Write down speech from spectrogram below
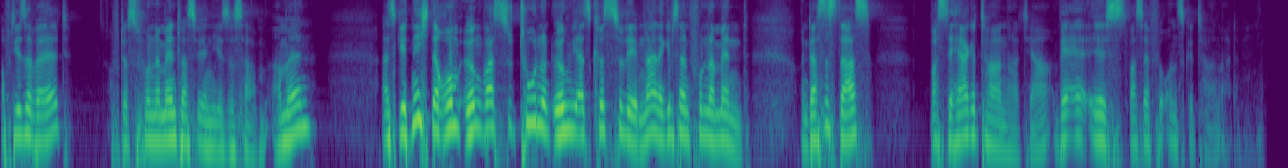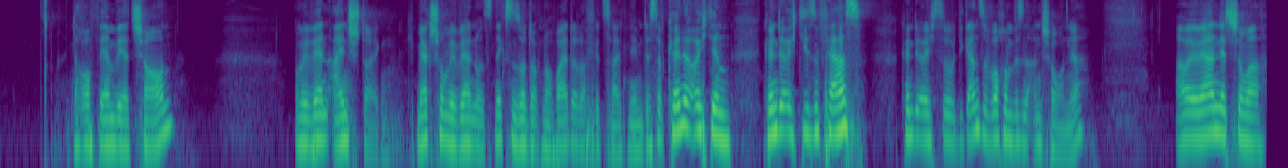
auf dieser Welt? Auf das Fundament, was wir in Jesus haben. Amen. Es geht nicht darum, irgendwas zu tun und irgendwie als Christ zu leben. Nein, da gibt es ein Fundament. Und das ist das, was der Herr getan hat, ja? Wer er ist, was er für uns getan hat. Darauf werden wir jetzt schauen und wir werden einsteigen. Ich merke schon, wir werden uns nächsten Sonntag noch weiter dafür Zeit nehmen. Deshalb könnt ihr euch, den, könnt ihr euch diesen Vers, könnt ihr euch so die ganze Woche ein bisschen anschauen, ja? Aber wir werden jetzt schon mal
